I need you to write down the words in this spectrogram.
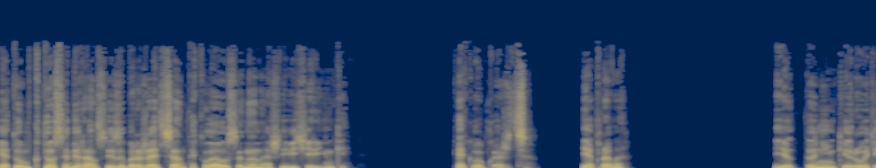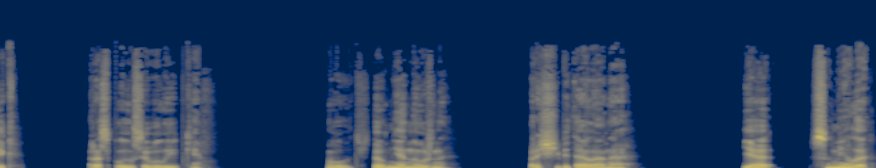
и о том, кто собирался изображать Санта-Клауса на нашей вечеринке? Как вам кажется, я права? Ее тоненький ротик расплылся в улыбке. «Вот что мне нужно», — прощебетала она. «Я сумела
